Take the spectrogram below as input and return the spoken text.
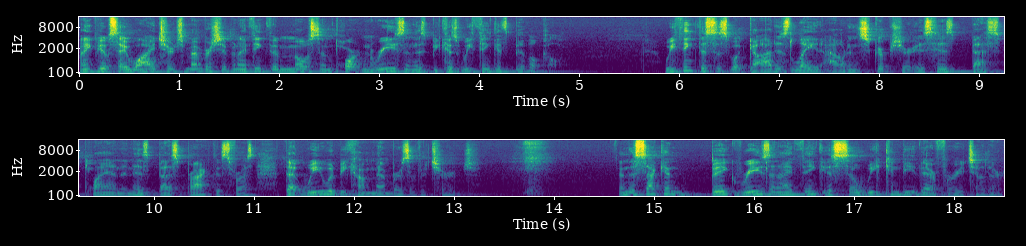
I think people say, why church membership? And I think the most important reason is because we think it's biblical. We think this is what God has laid out in Scripture is His best plan and His best practice for us, that we would become members of a church. And the second big reason I think is so we can be there for each other.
